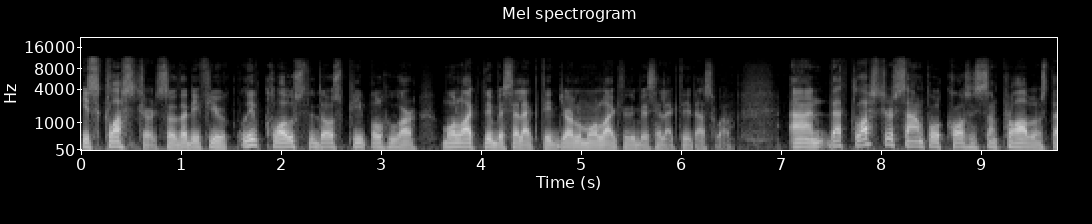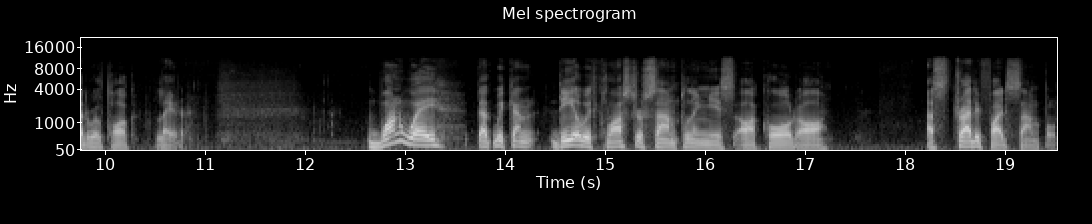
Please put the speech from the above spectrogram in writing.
is clustered so that if you live close to those people who are more likely to be selected, you're more likely to be selected as well. And that cluster sample causes some problems that we'll talk later. One way that we can deal with cluster sampling is uh, called uh, a stratified sample,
